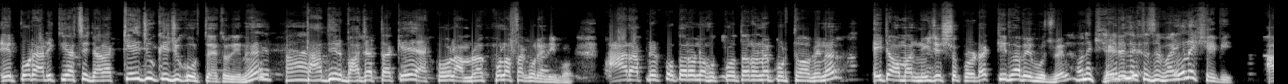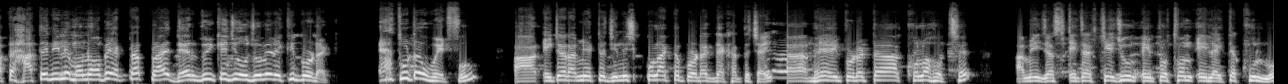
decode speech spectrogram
এরপরে আরেকটি আছে যারা কেজু কেজু করতো এতদিন হ্যাঁ? তাদের বাজারটাকে এখন আমরা খোলাসা করে দিব। আর আপনার প্রতারণা প্রতারণায় পড়তে হবে না। এটা আমার নিজস্ব প্রোডাক্ট কীভাবে বুঝবেন? অনেক heavy লাগতেছে ভাই। অনেক হেভি আপনি হাতে নিলে মনে হবে একটা প্রায় দেড় দুই কেজি ওজনের একটি প্রোডাক্ট এতটা ওয়েটফুল আর এটার আমি একটা জিনিস খোলা একটা প্রোডাক্ট দেখাতে চাই। আহ, ভাইয়া এই প্রোডাক্টটা খোলা হচ্ছে। আমি জাস্ট এটা কেজু এই প্রথম এই লাইটটা খুলবো।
